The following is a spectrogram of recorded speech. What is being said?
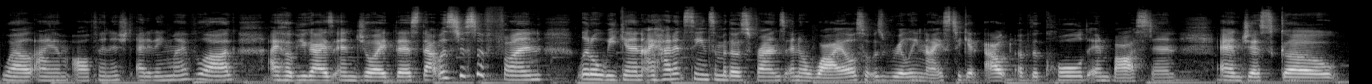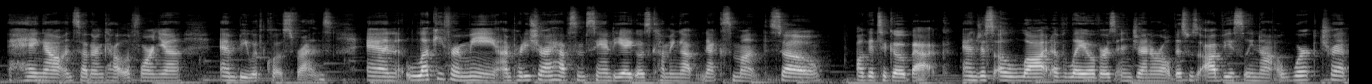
Well, I am all finished editing my vlog. I hope you guys enjoyed this. That was just a fun little weekend. I hadn't seen some of those friends in a while, so it was really nice to get out of the cold in Boston and just go hang out in Southern California and be with close friends. And lucky for me, I'm pretty sure I have some San Diego's coming up next month. So I'll get to go back. And just a lot of layovers in general. This was obviously not a work trip,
